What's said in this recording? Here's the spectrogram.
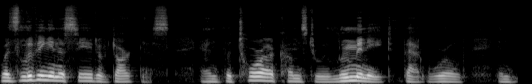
was living in a state of darkness. And the Torah comes to illuminate that world and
